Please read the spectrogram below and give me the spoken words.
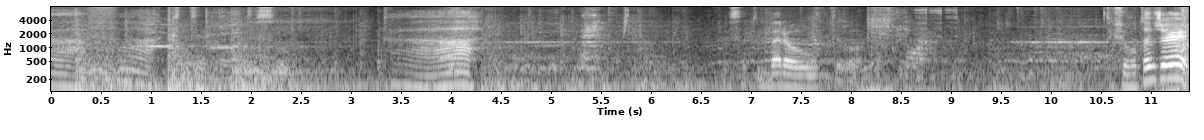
Ah, fuck, ty to jsou... Ah. Kde se tu berou, ty vole. Tak se otevři!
